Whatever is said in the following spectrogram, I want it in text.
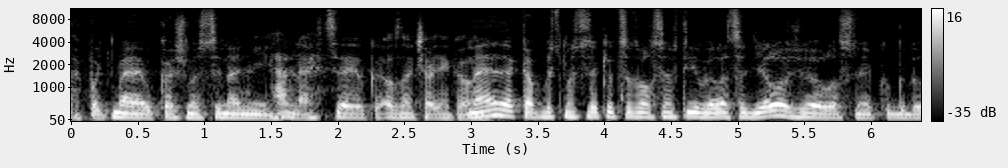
Tak pojďme, ukažme si na ní. Já nechci označovat někoho. Ne, tak aby jsme si řekli, co vlastně v té vile se dělo, že jo, vlastně, jako kdo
